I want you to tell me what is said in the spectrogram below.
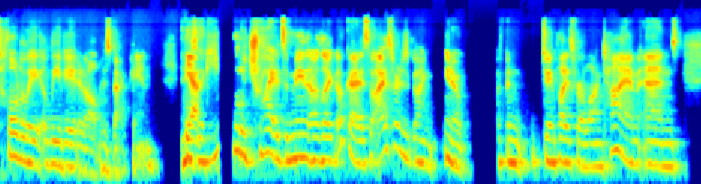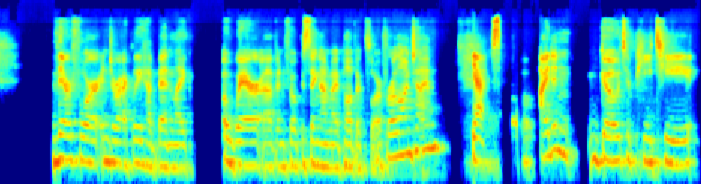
totally alleviated all of his back pain. And Yeah. he's like, you gotta try. It's amazing. I was like, okay. So I started going, you know, I've been doing Pilates for a long time and therefore indirectly have been like aware of and focusing on my pelvic floor for a long time. Yeah. So I didn't go to PT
